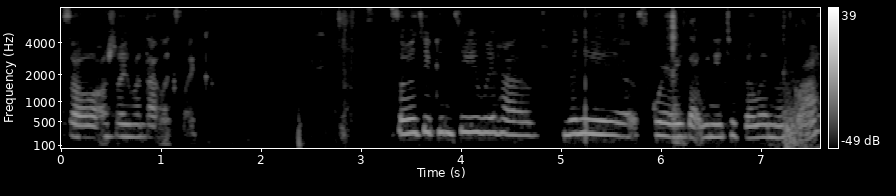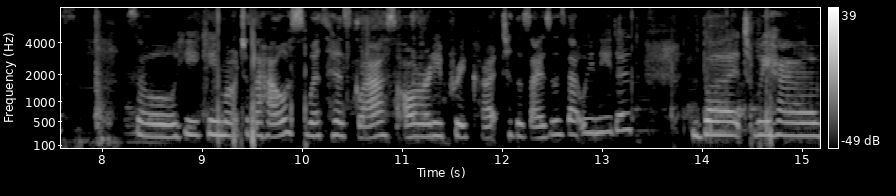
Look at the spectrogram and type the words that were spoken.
So I'll show you what that looks like. So as you can see, we have many squares that we need to fill in with glass. So he came out to the house with his glass already pre-cut to the sizes that we needed. But we have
